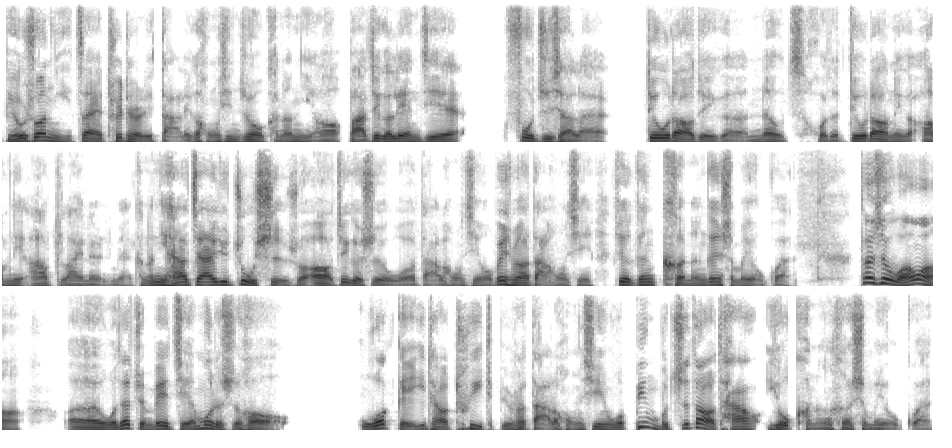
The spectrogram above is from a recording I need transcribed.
比如说你在 Twitter 里打了一个红心之后，可能你要把这个链接复制下来，丢到这个 Notes 或者丢到那个 Omni Outliner 里面，可能你还要加一句注释，说哦，这个是我打了红心，我为什么要打红心？这个跟可能跟什么有关？但是往往，呃，我在准备节目的时候，我给一条 tweet，比如说打了红心，我并不知道它有可能和什么有关，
